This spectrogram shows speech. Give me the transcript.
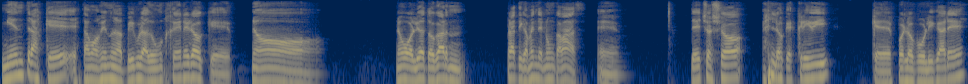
mientras que estamos viendo una película de un género que no, no volvió a tocar prácticamente nunca más. Eh, de hecho, yo lo que escribí, que después lo publicaré,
